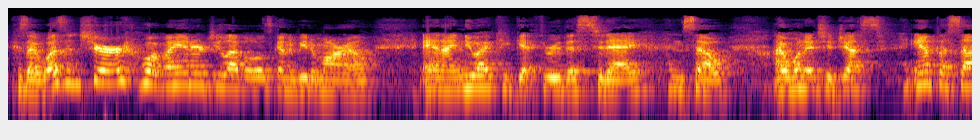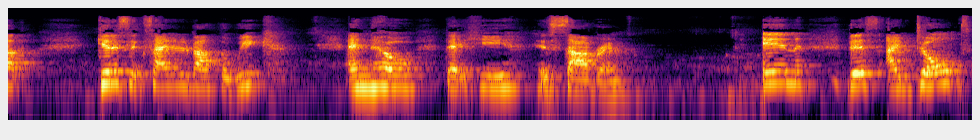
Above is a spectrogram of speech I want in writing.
because I wasn't sure what my energy level was going to be tomorrow. And I knew I could get through this today. And so I wanted to just amp us up, get us excited about the week, and know that He is sovereign. In this, I don't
